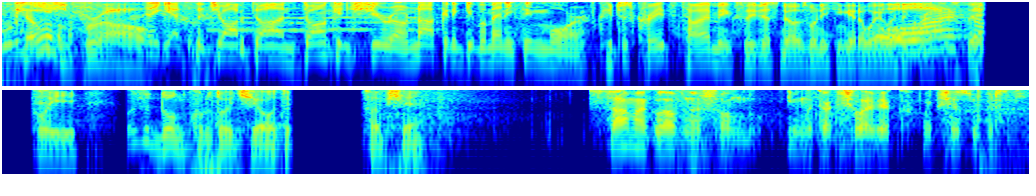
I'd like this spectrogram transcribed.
Donk a kill leash, him? Bro. And he gets the job done. Donk and Shiro not going to give him anything more. He just creates timing because he just knows when he can get away with aggressive stuff. Plea. Какой же Дон крутой чел, ты пи***ц вообще. Самое главное, что он именно как человек вообще суперский.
